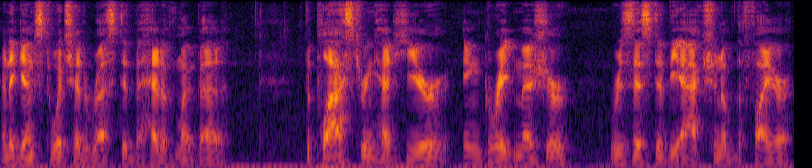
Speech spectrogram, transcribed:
and against which had rested the head of my bed. The plastering had here, in great measure, resisted the action of the fire,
